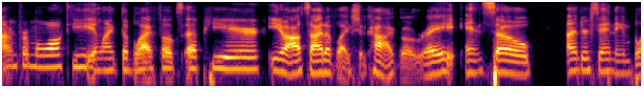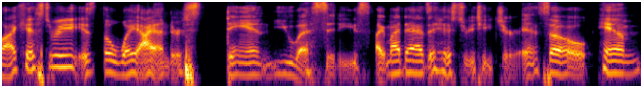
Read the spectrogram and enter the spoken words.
I'm from Milwaukee and like the black folks up here, you know, outside of like Chicago, right? And so understanding black history is the way I understand US cities. Like my dad's a history teacher and so him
